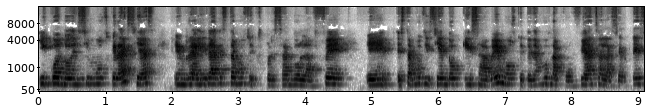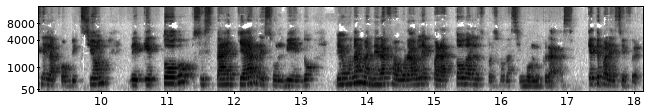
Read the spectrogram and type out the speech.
Y cuando decimos gracias, en realidad estamos expresando la fe, eh, estamos diciendo que sabemos, que tenemos la confianza, la certeza y la convicción de que todo se está ya resolviendo de una manera favorable para todas las personas involucradas. ¿Qué te parece, Fer?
